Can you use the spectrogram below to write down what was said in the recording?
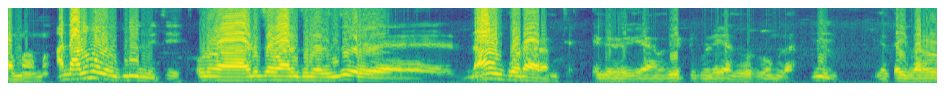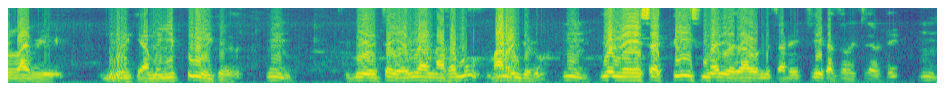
ஆமாம் ஆமாம் அந்த அனுபவம் எப்படி இருந்துச்சு ஒரு அடுத்த வாரத்துல இருந்து நான் போட ஆரம்பிச்சேன். எங்க என் வீட்டுக்குள்ளேயே அந்த ஒரு ரூம்ல ம். இந்த கை விரலெல்லாம் இப்படி இப்படி வைக்காம இப்படி வைக்கிறது. ம். இப்படி வச்சா எல்லா நகமும் மறைஞ்சிரும். ம். இதுல லேசா கிரீஸ் மாதிரி ஏதாவது ஒன்று தடைச்சு கத்த வச்சு தட்டி ம்.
